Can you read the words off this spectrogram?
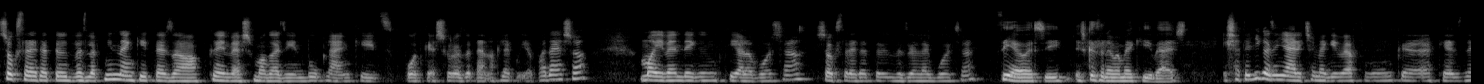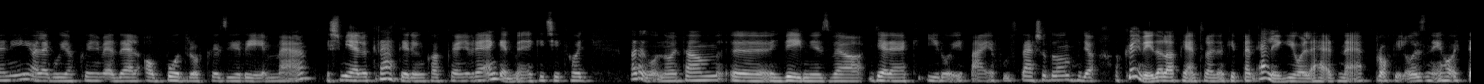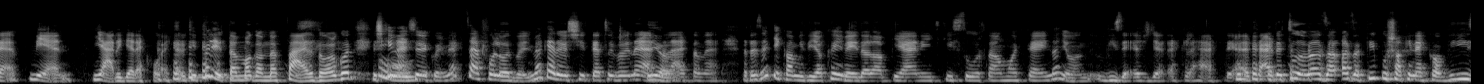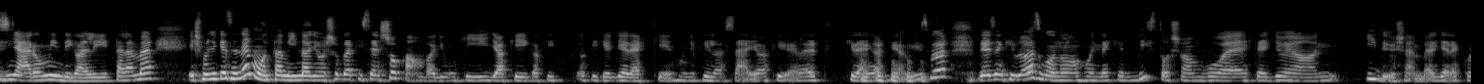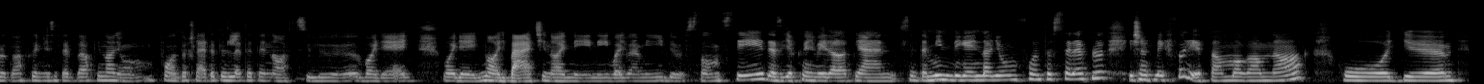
Sok szeretettel üdvözlök mindenkit, ez a Könyves Magazin Bookline Kids podcast sorozatának legújabb adása. Mai vendégünk Fiala Borcsa. Sok szeretettel üdvözöllek, Borcsa. Szia, Orsi, és köszönöm a meghívást. És hát egy igazi nyári csemegével fogunk eh, kezdeni, a legújabb könyveddel, a Bodrok közi rémmel. És mielőtt rátérünk a könyvre, engedd meg egy kicsit, hogy arra gondoltam, egy végignézve a gyerek írói pályafutásodon, hogy a, a könyvéd alapján tulajdonképpen elég jól lehetne profilozni, hogy te milyen nyári gyerek voltál. Úgyhogy felírtam magamnak pár dolgot, és kíváncsi vagyok, hogy megcáfolod, vagy megerősíted, hogy vajon eltaláltam-e. Tehát az egyik, amit így a könyveid alapján így kiszúrtam, hogy te egy nagyon vizes gyerek lehettél. Tehát de tudod, az a, az a típus, akinek a víz nyáron mindig a lételeme, és mondjuk ezzel nem mondtam így nagyon sokat, hiszen sokan vagyunk így, akik, akik, akik egy gyerekként mondjuk lila szájjal lehet kirángatni a vízből, de ezen kívül azt gondolom, hogy neked biztosan volt egy olyan idős ember gyerekkorodban a környezetedben, aki nagyon fontos lehetett, ez lehetett egy nagyszülő, vagy egy, vagy egy nagybácsi, nagynéni, vagy valami idős szomszéd, ez így a könyveid alapján szerintem mindig egy nagyon fontos szereplő, és amit még fölírtam magamnak, hogy,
